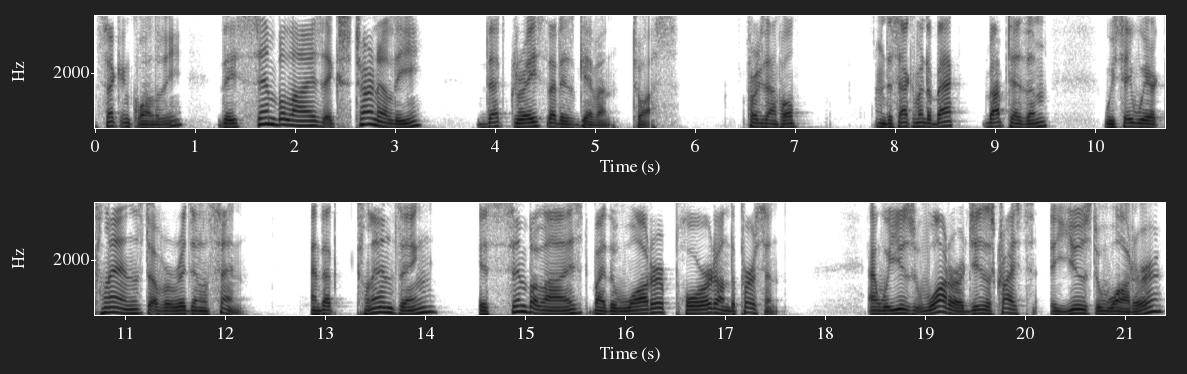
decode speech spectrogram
second quality, they symbolize externally that grace that is given to us. For example, in the sacrament of baptism, we say we are cleansed of original sin. And that cleansing is symbolized by the water poured on the person. And we use water, Jesus Christ used water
